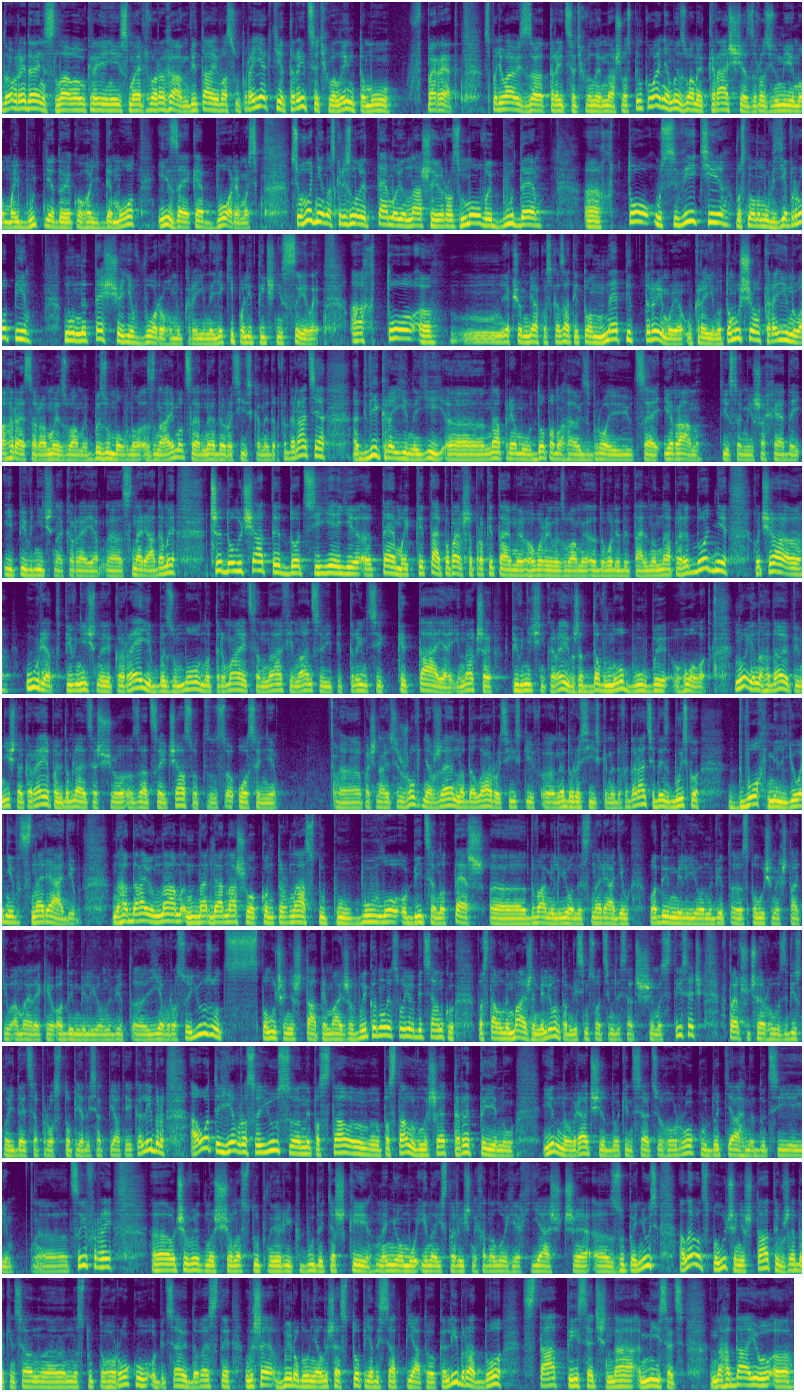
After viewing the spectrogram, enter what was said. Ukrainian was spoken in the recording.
Добрий день, слава Україні і смерть ворогам. Вітаю вас у проєкті 30 хвилин тому. Вперед, сподіваюсь, за 30 хвилин нашого спілкування ми з вами краще зрозуміємо майбутнє, до якого йдемо, і за яке боремось. Сьогодні наскрізною темою нашої розмови буде хто у світі, в основному в Європі, ну не те, що є ворогом України, які політичні сили, а хто, е, якщо м'яко сказати, то не підтримує Україну, тому що країну агресора ми з вами безумовно знаємо. Це не до Російська, не до Федерація. Дві країни їй е, напряму допомагають зброєю. Це Іран. Ті самі шахеди і Північна Корея е, снарядами. Чи долучати до цієї е, теми Китай? По-перше, про Китай ми говорили з вами доволі детально напередодні. Хоча е, уряд Північної Кореї безумовно тримається на фінансовій підтримці Китая. Інакше в Північній Кореї вже давно був би голод. Ну і нагадаю, Північна Корея повідомляється, що за цей час, от з осені. Е, Починаючи з жовтня, вже надала російській е, не до російської, не до федерації, десь близько 2 мільйонів снарядів. Нагадаю, нам на для нашого контрнаступу було обіцяно теж е, 2 мільйони снарядів, 1 мільйон від е, Сполучених Штатів Америки, 1 мільйон від е, Євросоюзу. Сполучені Штати майже виконали свою обіцянку, поставили майже мільйон, там 870 з чимось тисяч. В першу чергу, звісно, йдеться про 155-й калібр. А от Євросоюз не поставив, поставив лише третину і навряд чи до кінця цього року дотягне до цієї. Е, Цифри Е, очевидно, що наступний рік буде тяжкий на ньому і на історичних аналогіях. Я ще е, зупинюсь. Але от Сполучені Штати вже до кінця наступного року обіцяють довести лише вироблення лише 155-го калібра до 100 тисяч на місяць. Нагадаю,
